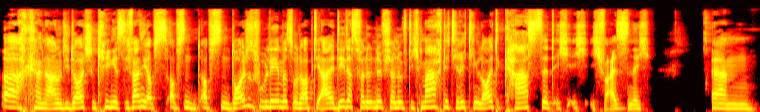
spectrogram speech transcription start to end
Ach, keine Ahnung, die Deutschen kriegen es, ich weiß nicht, ob es ein, ob's ein deutsches Problem ist oder ob die ARD das vernünftig, vernünftig macht, nicht die richtigen Leute castet, ich, ich, ich weiß es nicht. Ähm,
